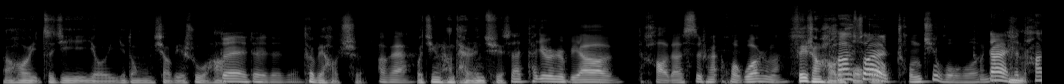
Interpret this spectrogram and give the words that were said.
然后自己有一栋小别墅哈，，对对对对，特别好吃，OK，我经常带人去，是它它就是比较好的四川火锅是吗？非常好的它火锅，算重庆火锅但是它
